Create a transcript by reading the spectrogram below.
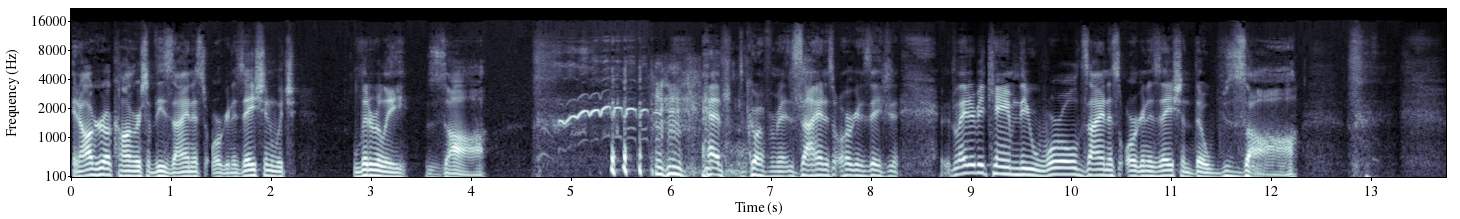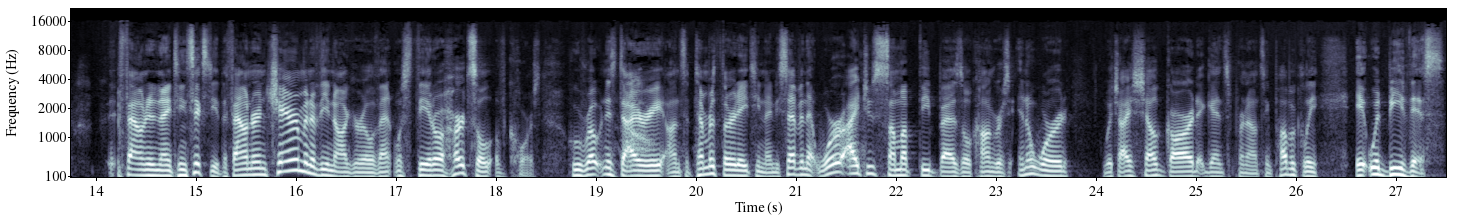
inaugural Congress of the Zionist organization, which literally ZA had government Zionist organization. It later became the World Zionist Organization, the ZA founded in 1960. The founder and chairman of the inaugural event was Theodor Herzl, of course, who wrote in his diary on September 3rd, 1897, that were I to sum up the Basel Congress in a word, which I shall guard against pronouncing publicly, it would be this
